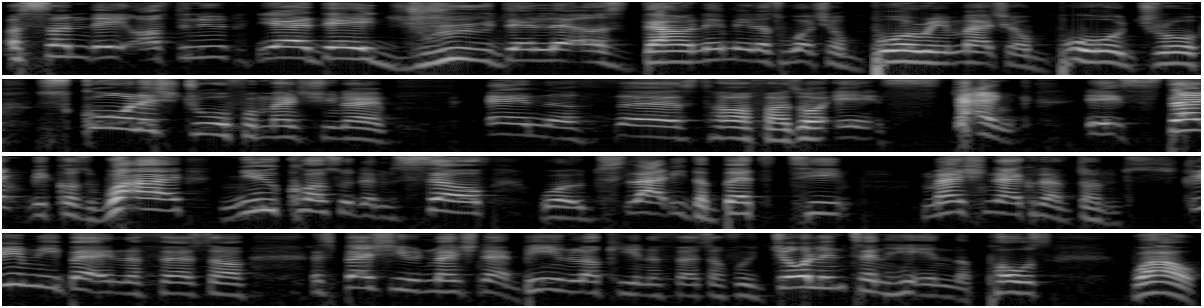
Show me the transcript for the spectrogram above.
a Sunday afternoon, yeah, they drew. They let us down. They made us watch a boring match, a ball draw, scoreless draw for Manchester United. And the first half as well, it stank. It stank because why? Newcastle themselves were slightly the better team Manchester could have done extremely better in the first half, especially with Manchester being lucky in the first half with Joelinton hitting the post. Wow,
